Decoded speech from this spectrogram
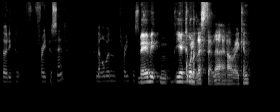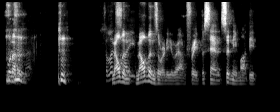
Thirty three percent. Melbourne three percent. Maybe mm, yeah, two Probably and a- less than that, I reckon. two and a- So let's Melbourne, say, Melbourne's already around three percent. Sydney might be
